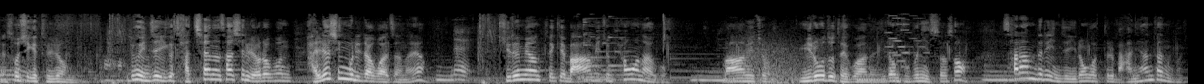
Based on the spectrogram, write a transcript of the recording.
네, 소식이 들려옵니다. 그리고 이제 이거 자체는 사실 여러분 반려식물이라고 하잖아요. 네. 기르면 되게 마음이 좀 평온하고 마음이 좀 위로도 되고 하는 이런 부분이 있어서 사람들이 이제 이런 것들을 많이 한다는 거죠.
